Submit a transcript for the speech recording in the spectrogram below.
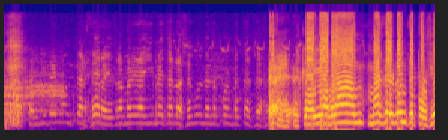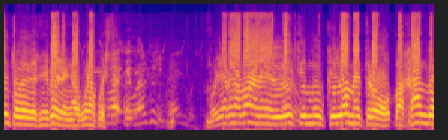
hasta allí vengo en tercera y de otra manera allí metes la segunda y no puedes meter tercera. Es que ahí habrá más del 20% de desnivel en alguna cuesta. Igual, igual sí. Voy a grabar el último kilómetro bajando.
